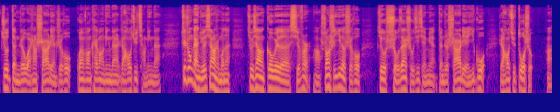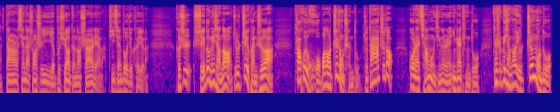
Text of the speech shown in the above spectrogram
就等着晚上十二点之后官方开放订单，然后去抢订单。这种感觉像什么呢？就像各位的媳妇儿啊，双十一的时候就守在手机前面，等着十二点一过，然后去剁手啊。当然了，现在双十一也不需要等到十二点了，提前剁就可以了。可是谁都没想到，就是这款车啊，它会火爆到这种程度。就大家知道过来抢猛禽的人应该挺多，但是没想到有这么多。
